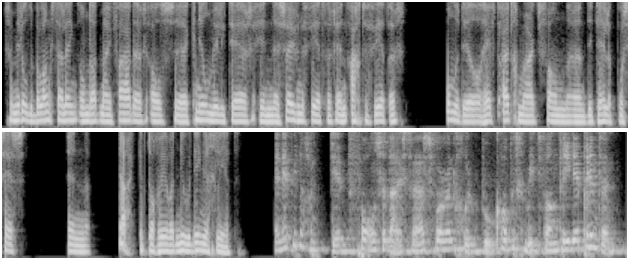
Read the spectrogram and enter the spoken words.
gemiddelde belangstelling, omdat mijn vader als knilmilitair in 47 en 48 onderdeel heeft uitgemaakt van dit hele proces. En ja, ik heb toch weer wat nieuwe dingen geleerd. En heb je nog een tip voor onze luisteraars voor een goed boek op het gebied van 3D-printen?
